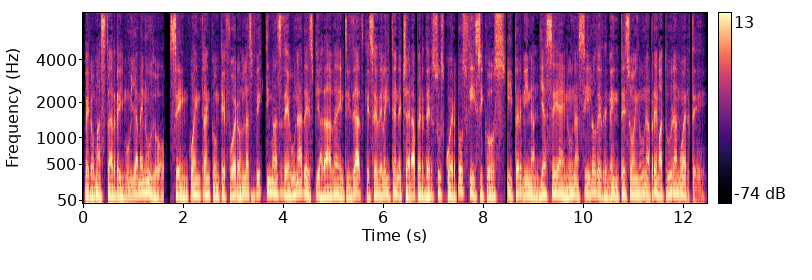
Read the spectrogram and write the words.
pero más tarde y muy a menudo, se encuentran con que fueron las víctimas de una despiadada entidad que se deleita en echar a perder sus cuerpos físicos y terminan ya sea en un asilo de dementes o en una prematura muerte.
